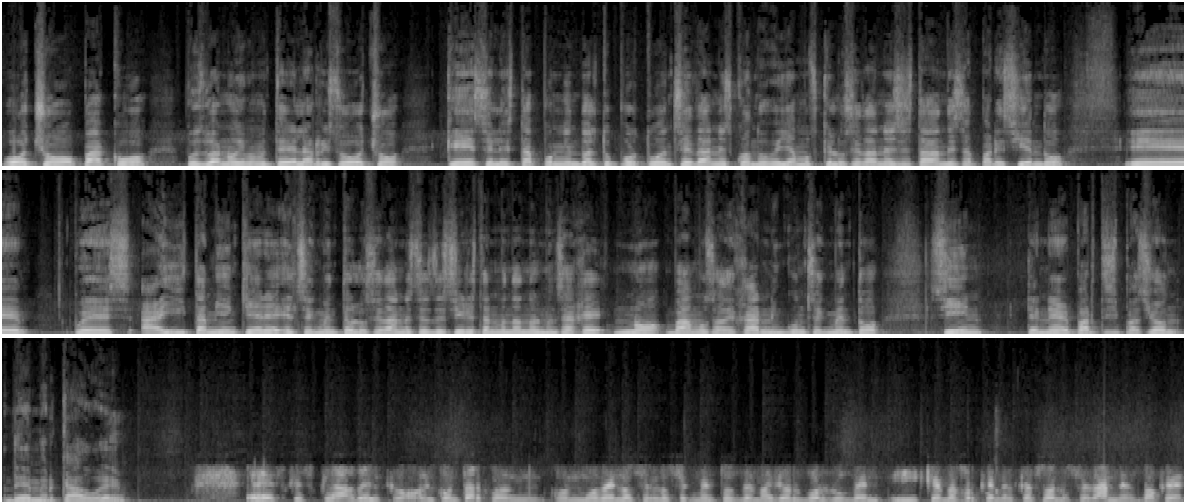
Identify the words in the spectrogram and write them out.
8, Paco, pues bueno, iba a meter el Arrizo 8 que se le está poniendo al tú por tú en sedanes cuando veíamos que los sedanes estaban desapareciendo. Eh, pues ahí también quiere el segmento de los sedanes, es decir, están mandando el mensaje, no vamos a dejar ningún segmento sin tener participación de mercado, ¿eh? Es que es clave el, contar con, con, modelos en los segmentos de mayor volumen y qué mejor que en el caso de los sedanes, ¿no? Que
